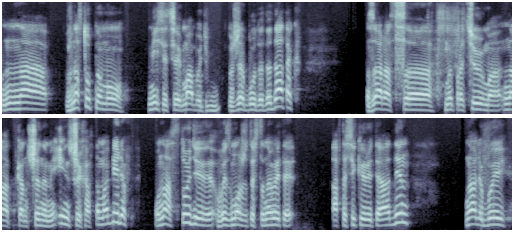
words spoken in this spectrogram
На, в наступному місяці, мабуть, вже буде додаток. Зараз е, ми працюємо над коншинами інших автомобілів. У нас в студії ви зможете встановити AutoSecurity 1 на будь-який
